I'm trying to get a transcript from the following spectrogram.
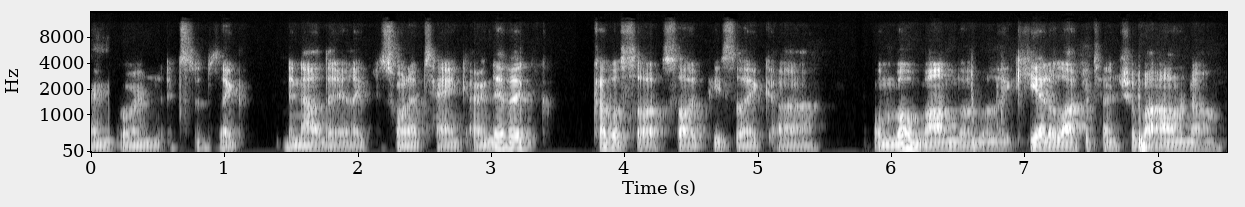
Aaron Gordon, it's, it's like now they like just want to tank. I mean they have a couple solid, solid pieces like uh well Mo Bamba, but like he had a lot of potential, but I don't know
